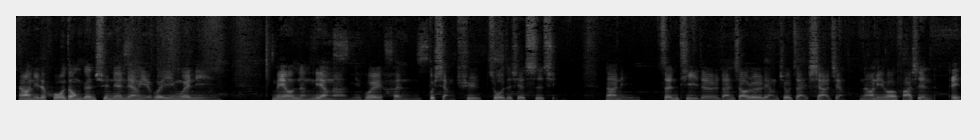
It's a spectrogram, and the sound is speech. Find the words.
然后你的活动跟训练量也会因为你没有能量啊，你会很不想去做这些事情，那你整体的燃烧热量就在下降，然后你会发现，诶，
